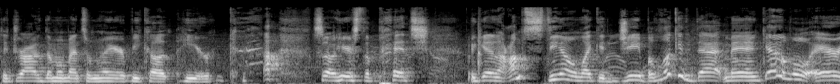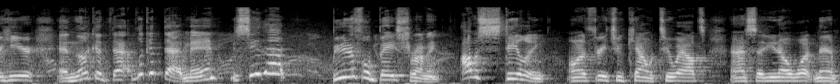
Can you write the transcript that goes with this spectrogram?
to drive the momentum here because here. so here's the pitch. Again, I'm stealing like a G, but look at that, man. Get a little air here, and look at that. Look at that, man. You see that? Beautiful base running. I was stealing on a three-two count with two outs, and I said, you know what, man,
